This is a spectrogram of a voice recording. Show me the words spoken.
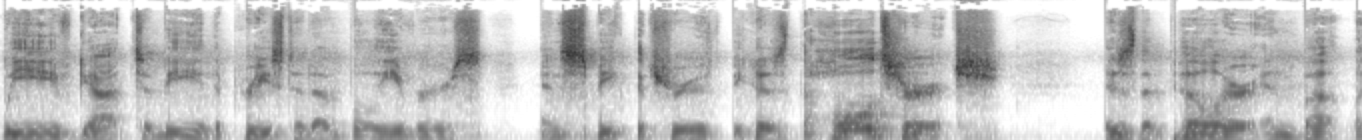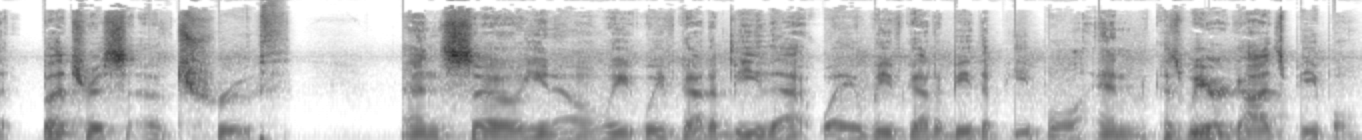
we've got to be the priesthood of believers and speak the truth because the whole church is the pillar and but- buttress of truth and so, you know, we, we've got to be that way. We've got to be the people. And because we are God's people.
